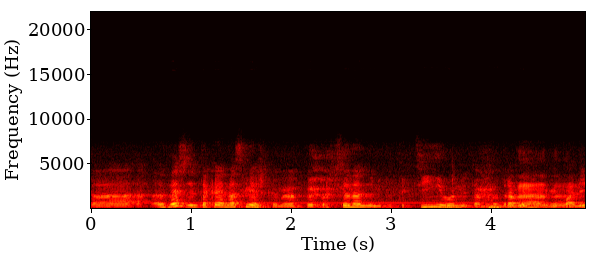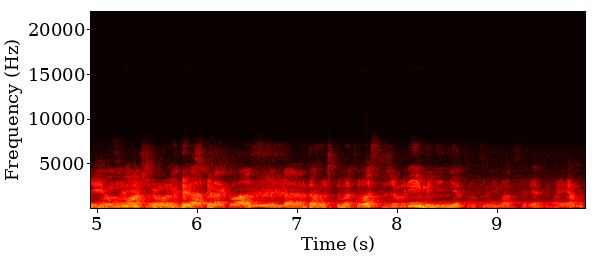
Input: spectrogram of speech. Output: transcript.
э, знаешь, это такая насмешка над профессиональными детективами, там, над работниками да. полиции, Ну, может еще быть, да, чем. согласна, да. Потому что вот у вас же времени нет вот заниматься реальным, а я вот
